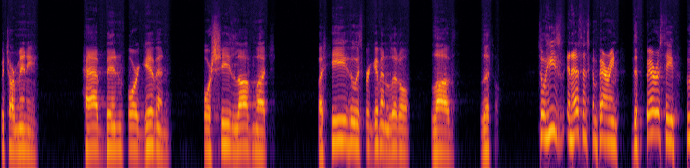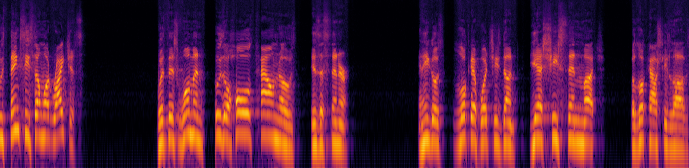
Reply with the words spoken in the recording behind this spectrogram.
which are many, have been forgiven for she loved much. But he who is forgiven little loves little. So he's, in essence, comparing the Pharisee who thinks he's somewhat righteous with this woman who the whole town knows is a sinner. And he goes, Look at what she's done. Yes, she sinned much, but look how she loves.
